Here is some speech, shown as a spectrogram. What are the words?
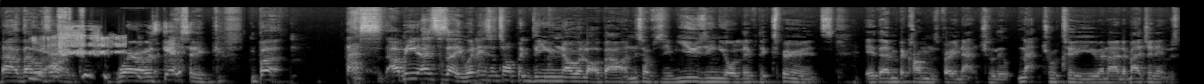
That, that was like where I was guessing. But that's i mean as i say when it's a topic that you know a lot about and it's obviously using your lived experience it then becomes very natural natural to you and i'd imagine it was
